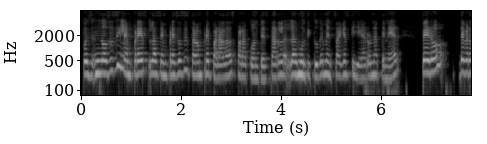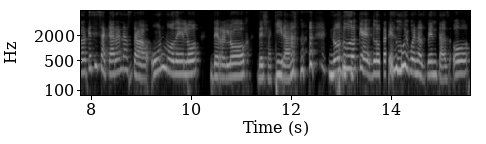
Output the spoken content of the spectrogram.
pues no sé si la empresa, las empresas estaban preparadas para contestar la multitud de mensajes que llegaron a tener, pero de verdad que si sacaran hasta un modelo de reloj de Shakira, no dudo que lograrían muy buenas ventas o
